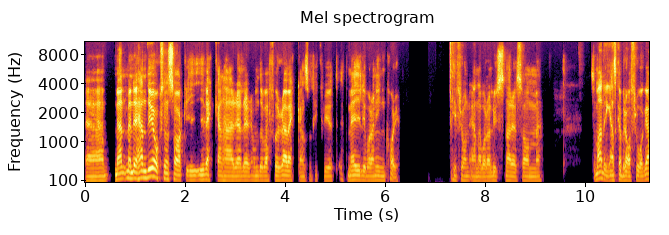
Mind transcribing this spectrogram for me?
Eh, men, men det hände ju också en sak i, i veckan här, eller om det var förra veckan, så fick vi ett, ett mejl i våran inkorg ifrån en av våra lyssnare som, som hade en ganska bra fråga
